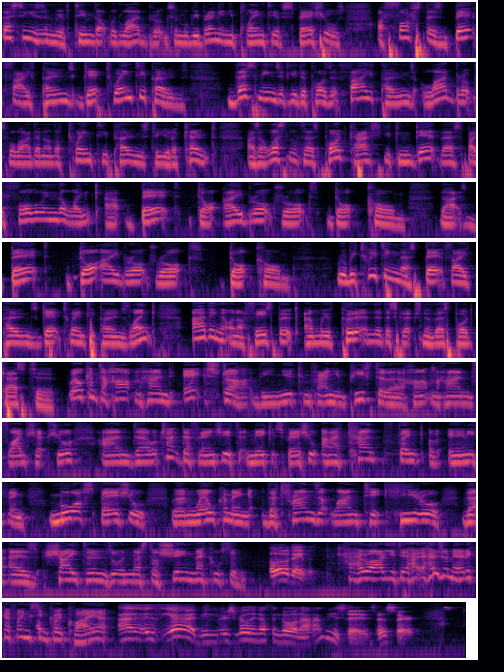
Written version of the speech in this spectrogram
This season we've teamed up with Ladbrokes and we'll be bringing you plenty of specials. Our first is bet £5, get £20. This means if you deposit £5, Ladbrokes will add another £20 to your account. As a listener to this podcast, you can get this by following the link at bet.ibroxrocks.com. That's bet.ibroxrocks.com. We'll be tweeting this bet £5, get £20 link, adding it on our Facebook, and we've put it in the description of this podcast too. Welcome to Heart and Hand Extra, the new companion piece to the Heart and Hand flagship show, and uh, we're trying to differentiate it and make it special. And I can't think of anything more special than welcoming the transatlantic hero that is Shy Town's own Mr. Shane Nicholson. Hello, David. How are you? Today? How's America? Things seem quite quiet. Uh, yeah, I mean, there's really nothing going on these days, is there?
